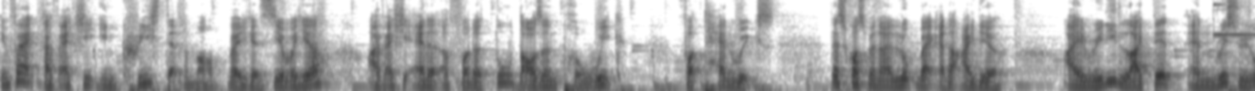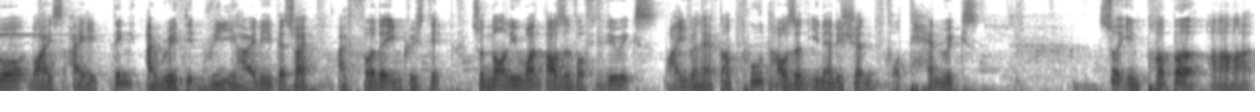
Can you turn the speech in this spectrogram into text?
In fact, I've actually increased that amount where you can see over here I've actually added a further 2000 per week for 10 weeks. That's because when I look back at the idea, I really liked it and risk reward wise, I think I rate it really highly. That's why I further increased it. So not only 1000 for 50 weeks, I even have now 2000 in addition for 10 weeks. So in purple are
